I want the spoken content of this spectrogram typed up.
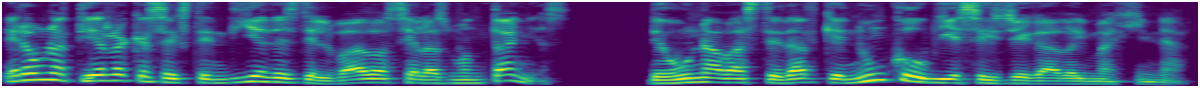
era una tierra que se extendía desde el vado hacia las montañas, de una vastedad que nunca hubieseis llegado a imaginar.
